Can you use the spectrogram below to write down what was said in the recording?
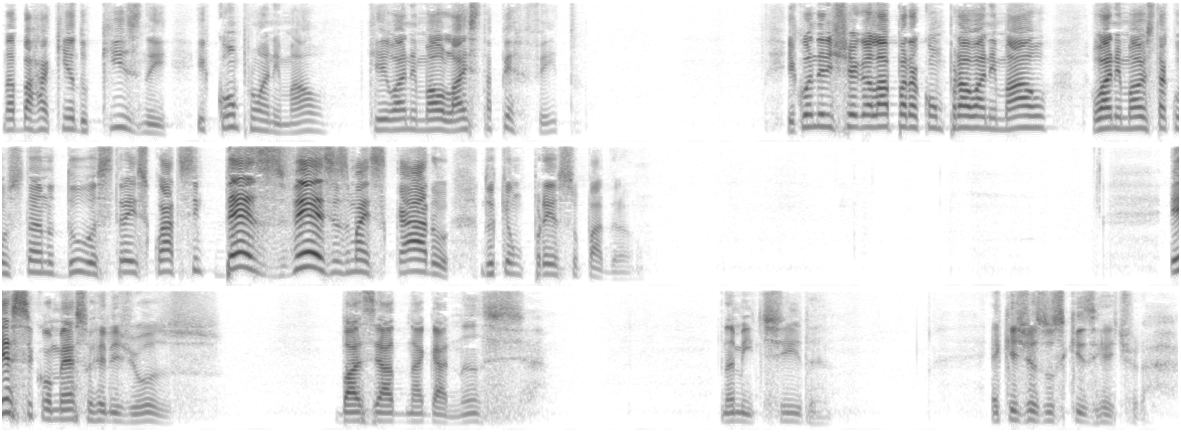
na barraquinha do Kisney e compra um animal que o animal lá está perfeito. E quando ele chega lá para comprar o animal, o animal está custando duas, três, quatro, cinco, dez vezes mais caro do que um preço padrão. Esse comércio religioso, baseado na ganância, na mentira, é que Jesus quis retirar.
